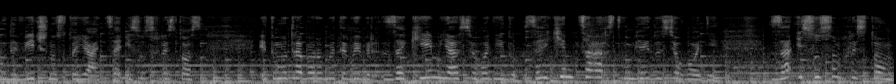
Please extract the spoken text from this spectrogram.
буде вічно стоять. Це Ісус Христос. І тому треба робити вибір, за ким я сьогодні йду, за яким царством я йду сьогодні, за Ісусом Христом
